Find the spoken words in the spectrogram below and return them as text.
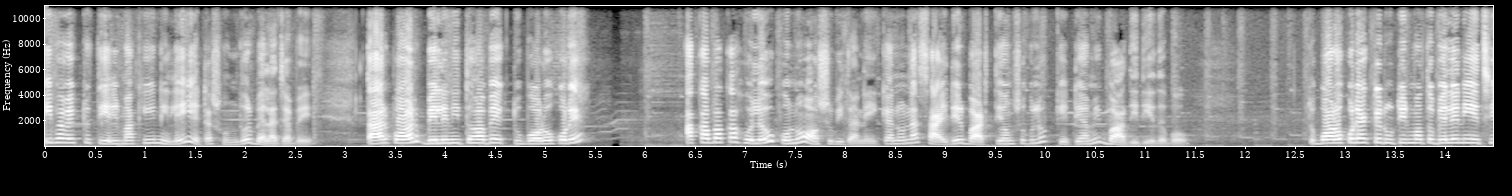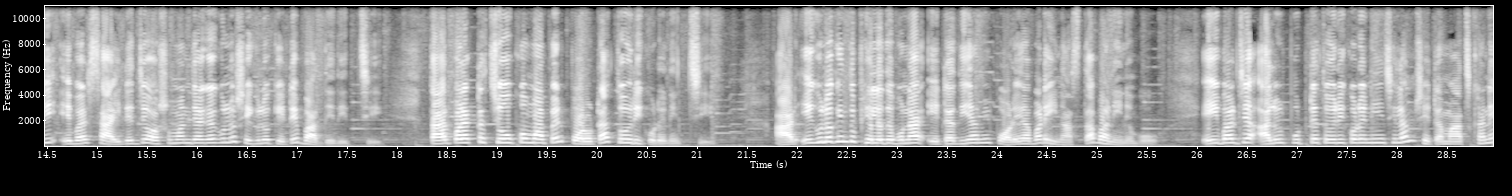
এইভাবে একটু তেল মাখিয়ে নিলেই এটা সুন্দর বেলা যাবে। তারপর বেলে নিতে হবে একটু বড় করে। আঁকা বাঁকা হলেও কোনো অসুবিধা নেই, কেননা সাইডের বাড়তি অংশগুলো কেটে আমি বাদি দিয়ে দেবো। তো বড় করে একটা রুটির মতো বেলে নিয়েছি, এবার সাইডের যে অসমান জায়গাগুলো সেগুলো কেটে বাদ দিয়ে দিচ্ছি। তারপর একটা চৌকো মাপের পরোটা তৈরি করে নিচ্ছি। আর এগুলো কিন্তু ফেলে দেবো না, এটা দিয়ে আমি পরে আবার এই নাস্তা বানিয়ে নেব। এইবার যে আলুর পুরটা তৈরি করে নিয়েছিলাম, সেটা মাঝখানে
